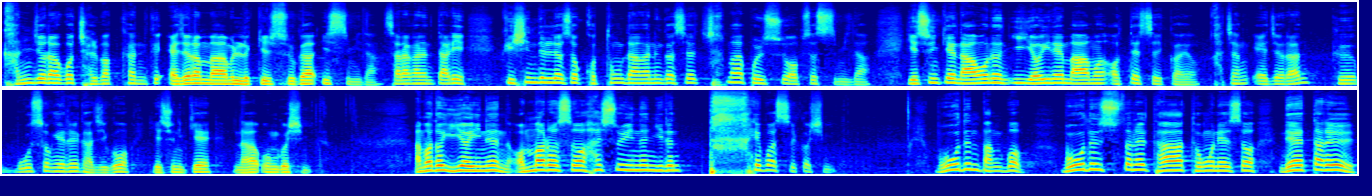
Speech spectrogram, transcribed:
간절하고 절박한 그 애절한 마음을 느낄 수가 있습니다. 사랑하는 딸이 귀신 들려서 고통당하는 것을 참아 볼 수 없었습니다. 예수님께 나오는 이 여인의 마음은 어땠을까요? 가장 애절한 그 모성애를 가지고 예수님께 나온 것입니다. 아마도 이 여인은 엄마로서 할 수 있는 일은 다 해봤을 것입니다. 모든 방법, 모든 수단을 다 동원해서 내 딸을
